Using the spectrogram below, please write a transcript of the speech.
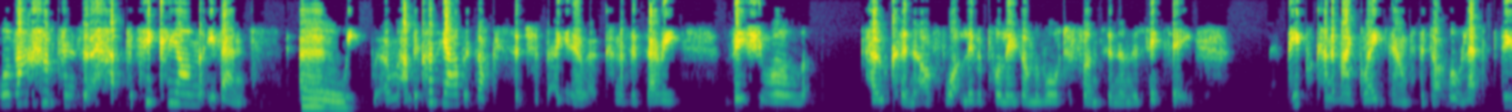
Well, that happens particularly on events. Um, mm. we, um, and because the Albert Dock is such a you know kind of a very visual token of what Liverpool is on the waterfront and in the city, people kind of migrate down to the dock. Oh, let's do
